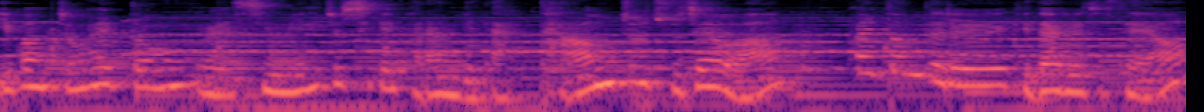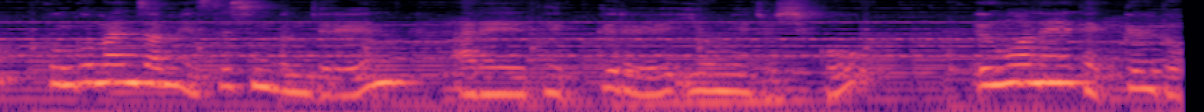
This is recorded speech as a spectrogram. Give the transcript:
이번 주 활동 열심히 해주시기 바랍니다. 다음 주 주제와 활동들을 기다려주세요. 궁금한 점이 있으신 분들은 아래 댓글을 이용해 주시고 응원의 댓글도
